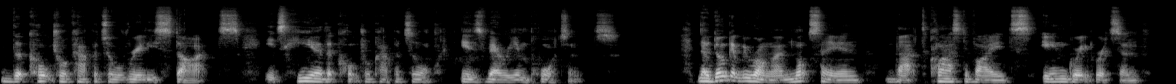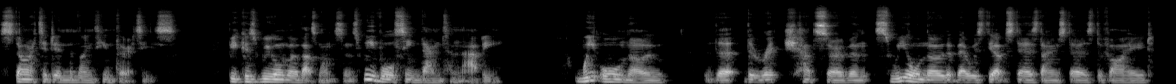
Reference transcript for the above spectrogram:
that cultural capital really starts. It's here that cultural capital is very important. Now, don't get me wrong, I'm not saying that class divides in Great Britain started in the 1930s because we all know that's nonsense. We've all seen Downton Abbey. We all know that the rich had servants. We all know that there was the upstairs downstairs divide.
